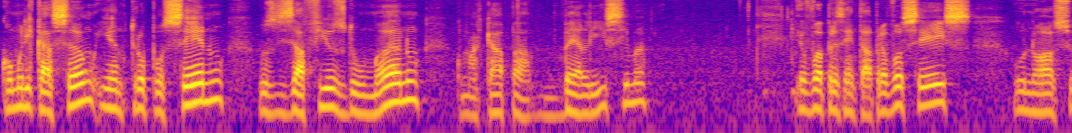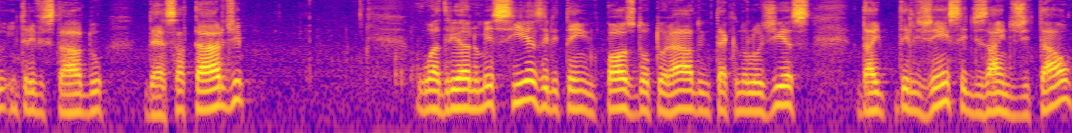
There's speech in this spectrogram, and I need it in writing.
Comunicação e Antropoceno, os desafios do humano, com uma capa belíssima. Eu vou apresentar para vocês o nosso entrevistado dessa tarde, o Adriano Messias, ele tem pós-doutorado em tecnologias da inteligência e design digital,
